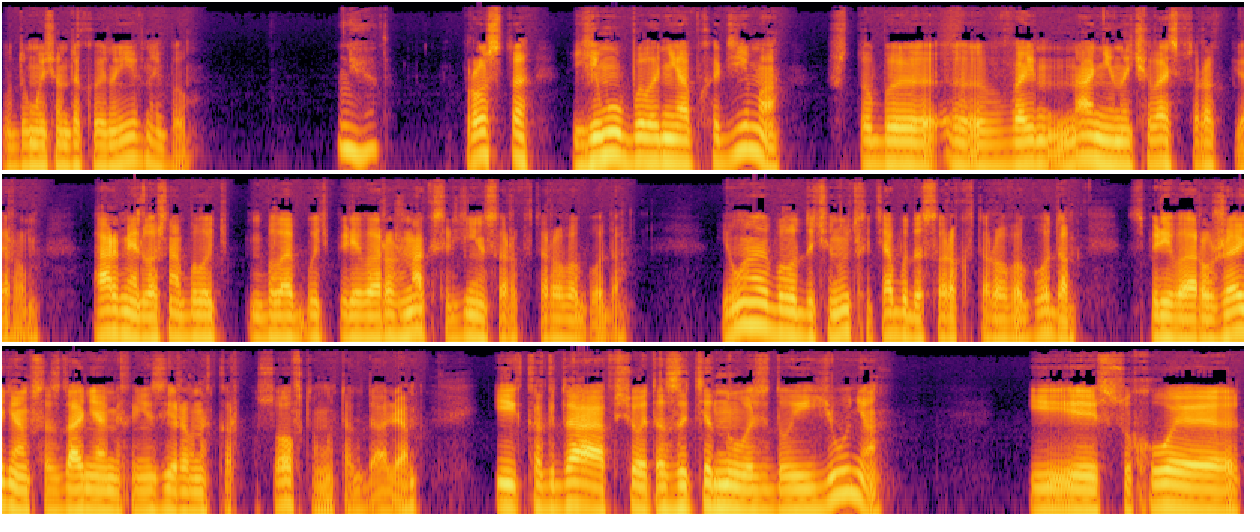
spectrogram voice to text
Вы думаете, он такой наивный был? Нет. Просто ему было необходимо, чтобы э, война не началась в 41-м. Армия должна была, была быть перевооружена к середине 42 -го года. Ему надо было дотянуть хотя бы до 42 года с перевооружением, созданием механизированных корпусов там, и так далее. И когда все это затянулось до июня, и сухое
